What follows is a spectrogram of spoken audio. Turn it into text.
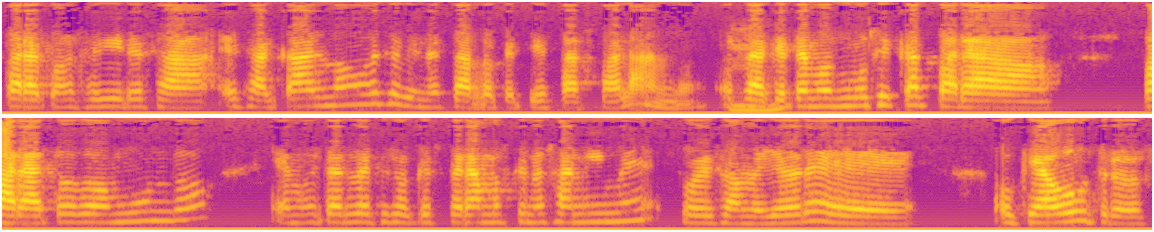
para conseguir esa, esa calma ou ese bienestar do que ti estás falando. O sea, que temos música para, para todo o mundo e moitas veces o que esperamos que nos anime, pois ao mellor é, o que a outros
